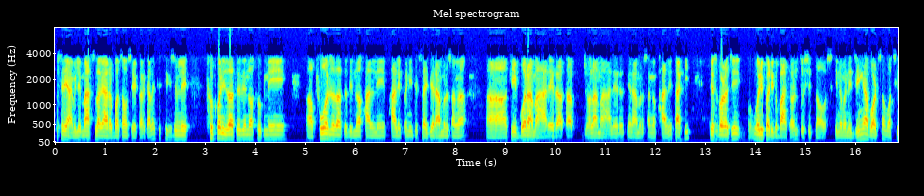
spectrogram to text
जसरी हामीले मास्क लगाएर बचाउँछ एकअर्कालाई त्यस्तै किसिमले थुक पनि जताततै नथुक्ने फोहोर जताततै नफाल्ने फाले पनि त्यसलाई चाहिँ राम्रोसँग केही बोरामा हालेर अथवा झोलामा हालेर चाहिँ राम्रोसँग फाल्ने ताकि त्यसबाट चाहिँ वरिपरिको वातावरण दूषित नहोस्। किनभने झिङ्गा बढ्छ मच्छी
